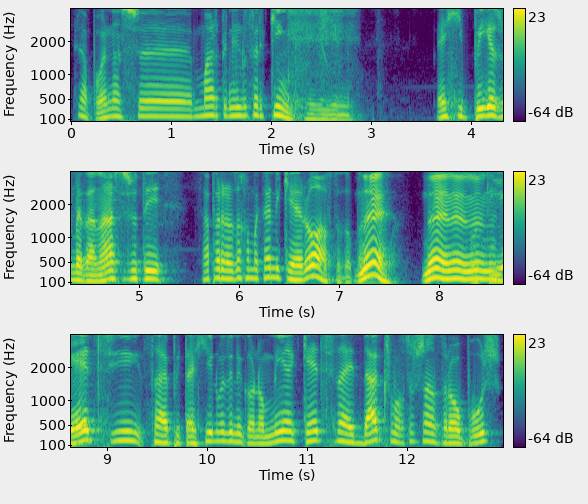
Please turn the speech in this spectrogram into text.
τι να πω, ένας ε, Μάρτιν Λούθερ Κίνγκ έχει γίνει. Έχει πει για τους μετανάστες ότι θα έπρεπε να το είχαμε κάνει καιρό αυτό το πράγμα. ναι, ναι, ναι, ναι, ναι. Ότι έτσι θα επιταχύνουμε την οικονομία και έτσι θα εντάξουμε αυτούς τους ανθρώπους.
